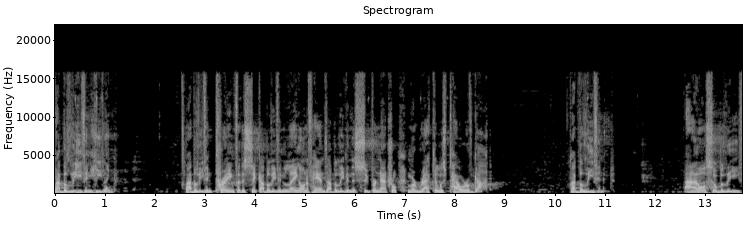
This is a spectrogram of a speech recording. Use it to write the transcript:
I believe in healing. I believe in praying for the sick. I believe in laying on of hands. I believe in the supernatural, miraculous power of God. I believe in it. I also believe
